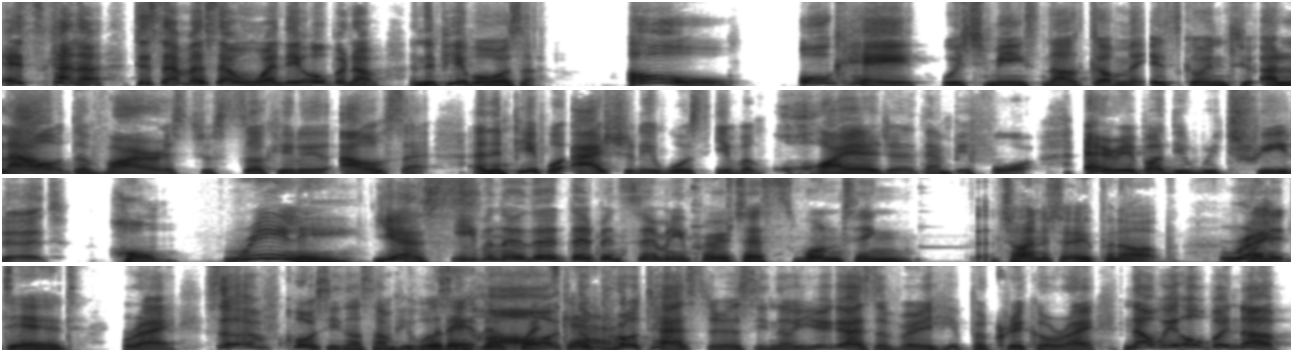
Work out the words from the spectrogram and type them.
it's kind of December 7 when they opened up, and the people was, oh, okay, which means now government is going to allow the virus to circulate outside. And then people actually was even quieter than before. Everybody retreated home. Really? Yes. Even though there, there'd been so many protests wanting China to open up right. when it did. Right. So of course, you know, some people well, say, "Oh, the protesters, you know, you guys are very hypocritical, right? Now we open up,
